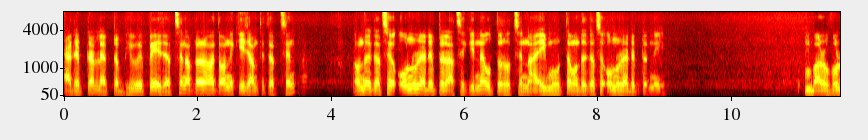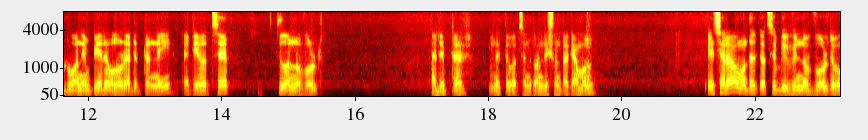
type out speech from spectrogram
অ্যাডাপ্টার ল্যাপটপ ভিউয়ে পেয়ে যাচ্ছেন। আপনারা হয়তো অনেকেই জানতে চাচ্ছেন, আমাদের কাছে অনুর অ্যাডাপ্টার আছে কি না উত্তর হচ্ছে না। এই মুহূর্তে আমাদের কাছে অনুর অ্যাডাপ্টার নেই। বারো ভোল্ট ওয়ান এম্পিয়ারের অনুর অ্যাডাপ্টার নেই। এটি হচ্ছে চুয়ান্ন ভোল্ট অ্যাডাপ্টার দেখতে পাচ্ছেন কন্ডিশনটা কেমন? এছাড়াও আমাদের কাছে বিভিন্ন ভোল্ট এবং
